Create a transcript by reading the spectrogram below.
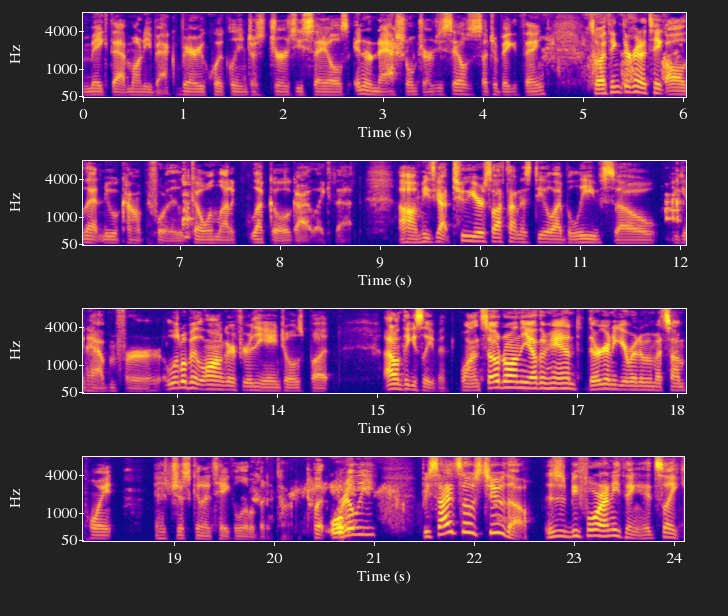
make that money back very quickly in just jersey sales. International jersey sales is such a big thing. So I think they're going to take all that new account before they go and let let go a guy like that. Um, he's got two years left on his deal, I believe, so you can have him for a little bit longer if you're the Angels, but I don't think he's leaving. Juan Soto, on the other hand, they're going to get rid of him at some point. It's just going to take a little bit of time. But really, besides those two, though, this is before anything. It's like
